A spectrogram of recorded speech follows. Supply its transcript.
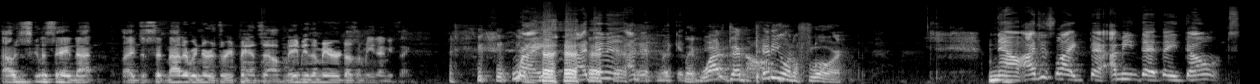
I was just gonna say not. I just said not every nerd theory pans out. Maybe the mirror doesn't mean anything. Right. I didn't. I didn't look at. like the why is mirror at that all. penny on the floor? No, I just like that. I mean, that they don't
